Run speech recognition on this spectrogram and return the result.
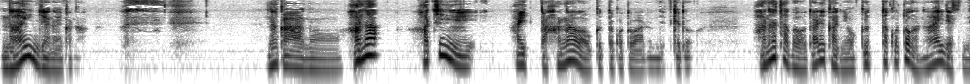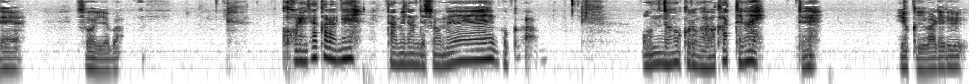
ないんじゃないかな。なんかあの、花、鉢に入った花は送ったことはあるんですけど、花束を誰かに送ったことがないですね。そういえば。これだからね、ダメなんでしょうね、僕は。女心が分かってないってね。よく言われる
